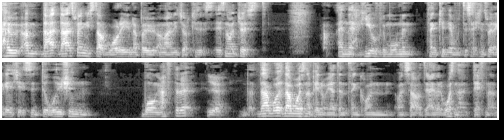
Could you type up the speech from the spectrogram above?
How um, that that's when you start worrying about a manager because it's it's not just in the heat of the moment thinking your decisions went against you. It's the delusion long after it. yeah. That that, was, that wasn't a penalty. I didn't think on, on Saturday either. It wasn't a definite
